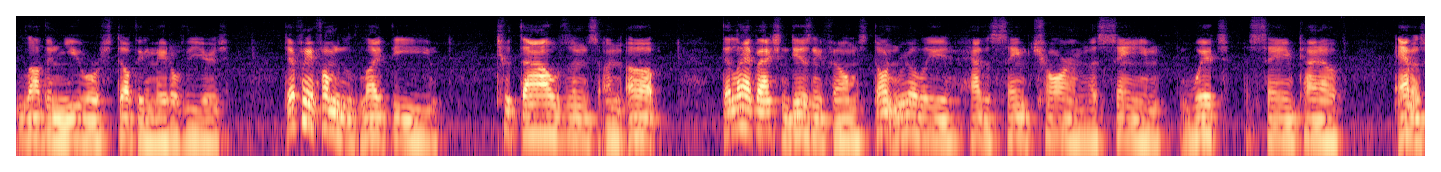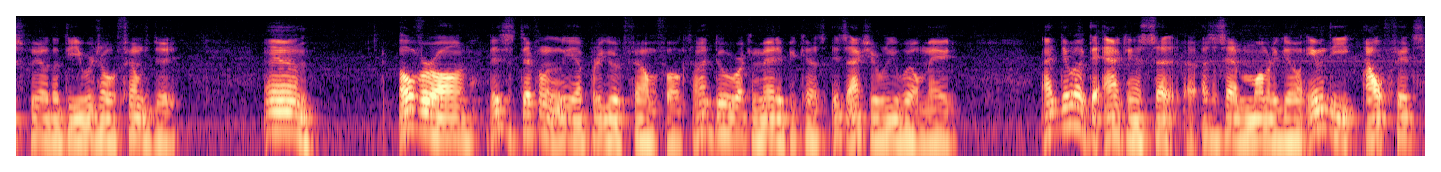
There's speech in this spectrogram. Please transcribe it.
a lot of the newer stuff they made over the years. Definitely from like the 2000s and up, the live action Disney films don't really have the same charm, the same wit, the same kind of atmosphere that the original films did. And overall, this is definitely a pretty good film, folks. And I do recommend it because it's actually really well made. I do like the acting, as, uh, as I said a moment ago. Even the outfits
